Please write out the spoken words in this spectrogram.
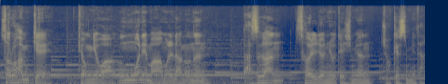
서로 함께 격려와 응원의 마음을 나누는 따스한 설 연휴 되시면 좋겠습니다.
